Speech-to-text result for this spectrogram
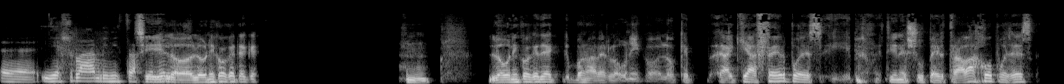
Eh, y eso las administraciones. Sí, lo, lo único que te... Mm. Lo único que te... Bueno, a ver, lo único. Lo que hay que hacer, pues, y tiene súper trabajo, pues es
